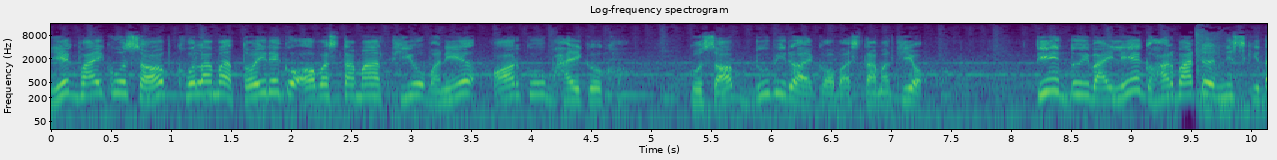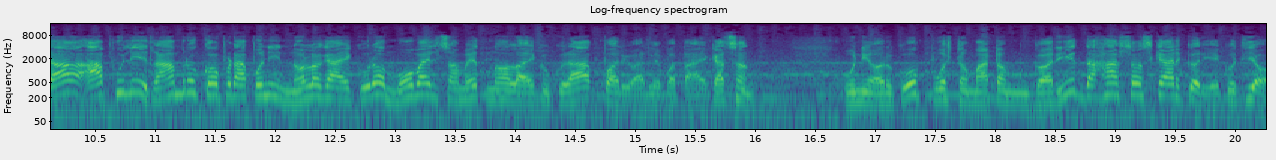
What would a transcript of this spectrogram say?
एक भाइको शव खोलामा तैरेको अवस्थामा थियो भने अर्को भाइको शव डुबिरहेको अवस्थामा थियो। ती दुई भाइले घरबाट निस्किँदा आफूले राम्रो कपडा पनि नलगाएको र मोबाइल समेत नलगेको कुरा परिवारले बताएका छन्। उनीहरूको पोस्टमार्टम गरी दाह संस्कार गरिएको थियो।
